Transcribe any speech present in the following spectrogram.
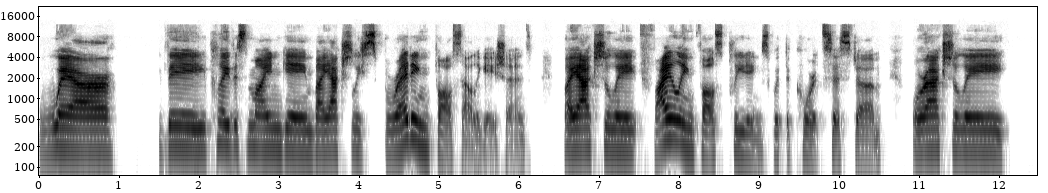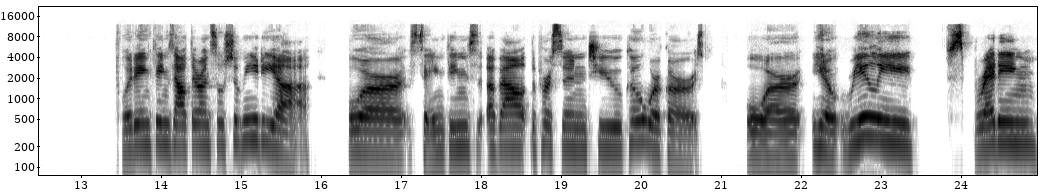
where they play this mind game by actually spreading false allegations by actually filing false pleadings with the court system or actually putting things out there on social media or saying things about the person to coworkers or you know really spreading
